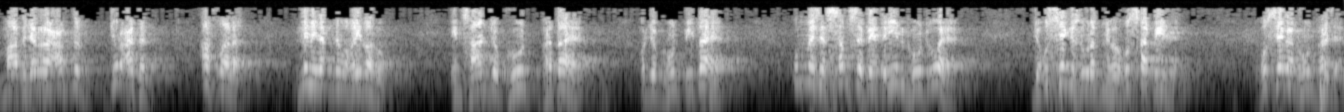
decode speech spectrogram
مات جرا عبد جرعتن افضل من یقن وغیبہ ہو انسان جو گھونٹ بھرتا ہے اور جو گھونٹ پیتا ہے، ان میں سے سب سے بہترین گھونٹ وہ ہے جو غصے کی صورت میں ہو، غصہ پی جائے غصے کا گھونٹ بھر جائے۔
